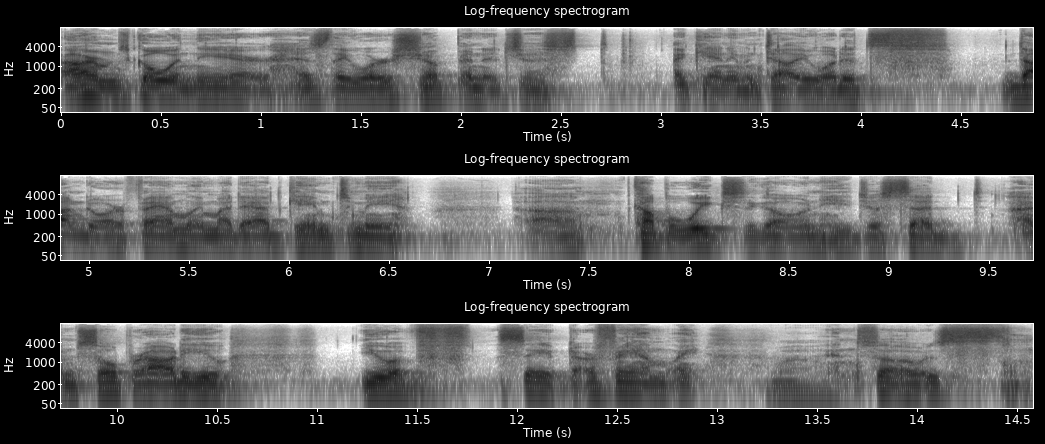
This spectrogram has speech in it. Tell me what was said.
arms go in the air as they worship, and it just I can't even tell you what it's done to our family. My dad came to me uh, a couple weeks ago, and he just said, "I'm so proud of you. You have saved our family." Wow. And so it was.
